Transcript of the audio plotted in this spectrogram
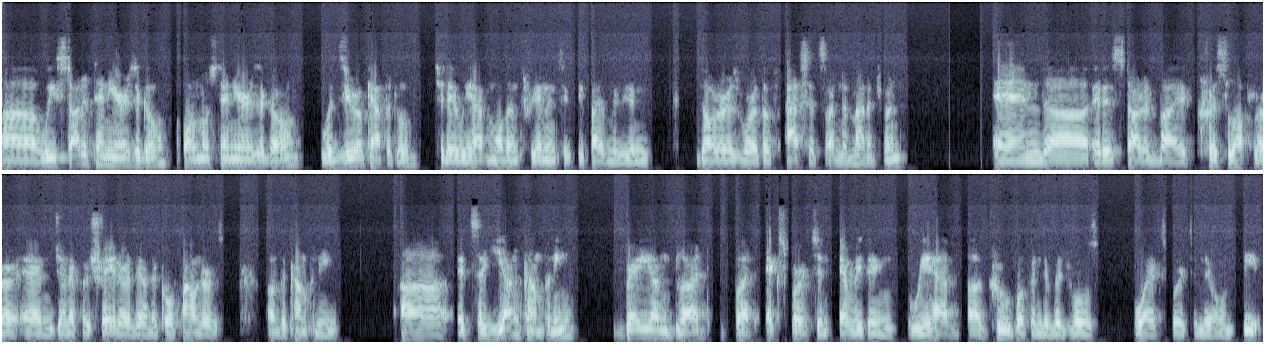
Uh, we started 10 years ago, almost 10 years ago, with zero capital. Today we have more than $365 million worth of assets under management. And uh, it is started by Chris Loeffler and Jennifer Schrader. They are the co founders of the company. Uh, it's a young company, very young blood, but experts in everything. We have a group of individuals who are experts in their own field.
